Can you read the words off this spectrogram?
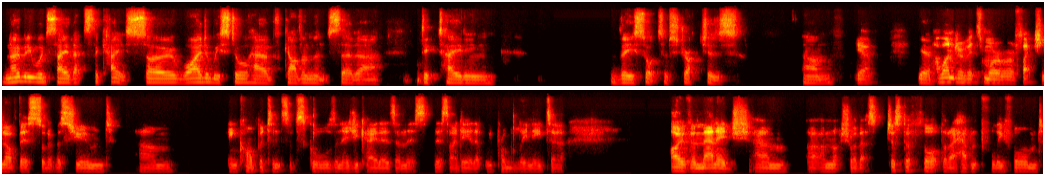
nobody would say that's the case. So why do we still have governments that are dictating these sorts of structures? Um, yeah, yeah. I wonder if it's more of a reflection of this sort of assumed um, incompetence of schools and educators, and this this idea that we probably need to overmanage. Um, I'm not sure that's just a thought that I haven't fully formed,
